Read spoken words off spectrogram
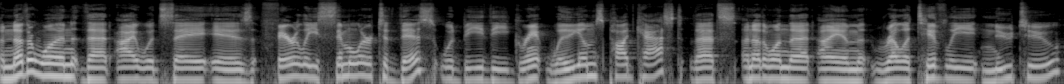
Another one that I would say is fairly similar to this would be the Grant Williams podcast. That's another one that I am relatively new to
